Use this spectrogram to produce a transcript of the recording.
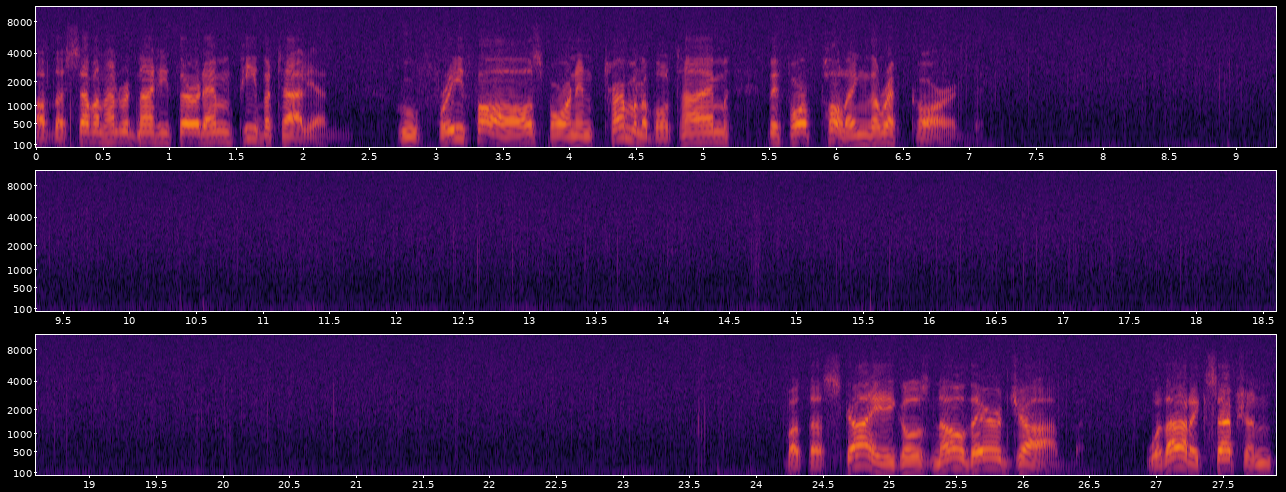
of the 793rd MP Battalion, who free falls for an interminable time before pulling the ripcord. But the Sky Eagles know their job. Without exception,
